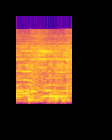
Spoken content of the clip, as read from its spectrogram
I broke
